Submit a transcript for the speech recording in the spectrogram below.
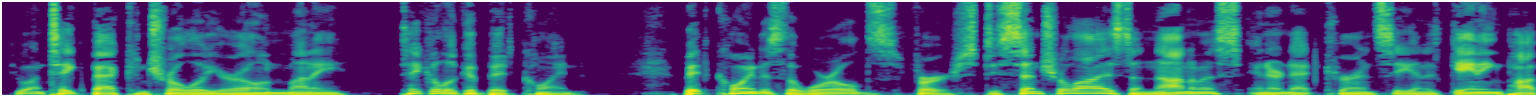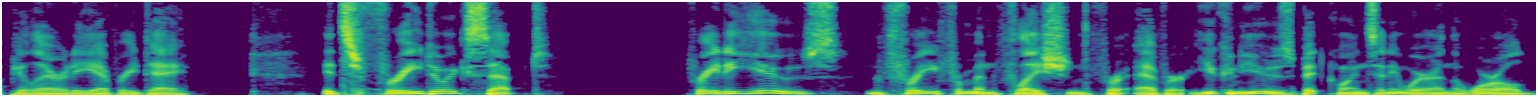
Do you want to take back control of your own money? Take a look at Bitcoin. Bitcoin is the world's first decentralized, anonymous internet currency and is gaining popularity every day. It's free to accept, free to use, and free from inflation forever. You can use Bitcoins anywhere in the world.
